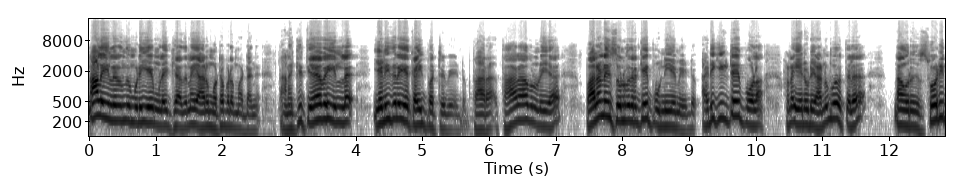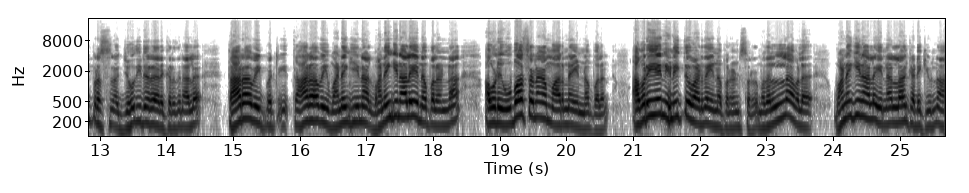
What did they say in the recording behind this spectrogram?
நாளையிலிருந்து முடியே முளைக்காதுன்னா யாரும் மொட்டை போட மாட்டாங்க. தனக்கு தேவையில்லை எளிதிலேயே கைப்பற்ற வேண்டும். தாரா தாராவினுடைய பலனை சொல்வதற்கே புண்ணியம் வேண்டும். அடுக்கிக்கிட்டே போகலாம். ஆனால் என்னுடைய அனுபவத்தில் நான் ஒரு சோடி பிரசன ஜோதிடராக இருக்கிறதுனால தாராவை பற்றி தாராவை வணங்கினால் வணங்கினாலே என்ன பலன்னா அவருடைய உபாசனாக மாறினா என்ன பலன்? அவரையே நினைத்து வாழ்ந்தால் என்ன பலன்னு சொல்கிறேன் முதல்ல அவளை வணங்கினால என்னெல்லாம் கிடைக்கும்னா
